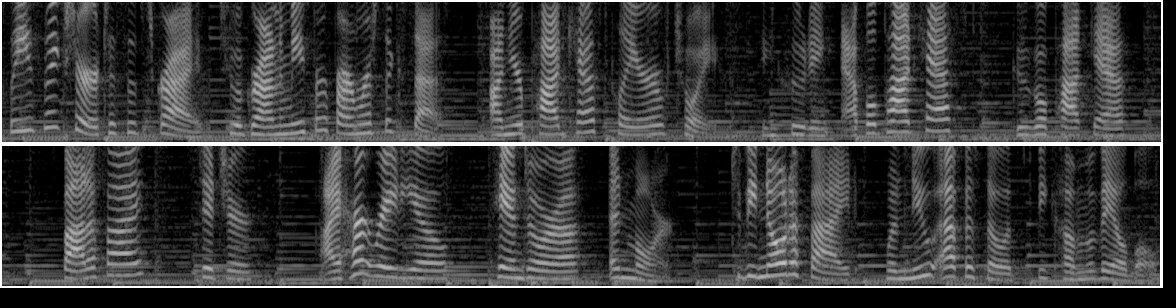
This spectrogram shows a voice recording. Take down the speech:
Please make sure to subscribe to Agronomy for Farmer Success on your podcast player of choice, including Apple Podcast, Google Podcast, Spotify, Stitcher, iHeartRadio, Pandora, and more, to be notified when new episodes become available.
